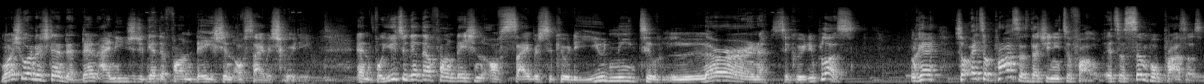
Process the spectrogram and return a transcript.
Once you understand that, then I need you to get the foundation of cybersecurity. And for you to get that foundation of cybersecurity, you need to learn Security Plus. Okay, so it's a process that you need to follow. It's a simple process.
